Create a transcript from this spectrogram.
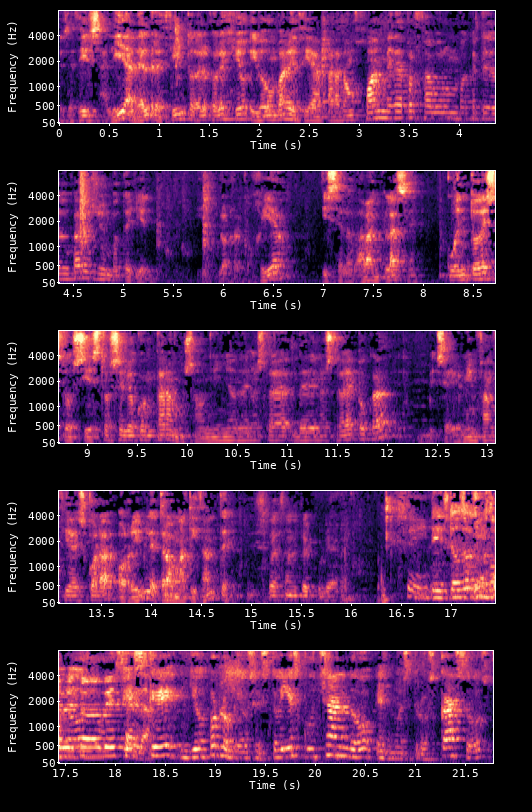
es decir, salía del recinto del colegio, iba a un bar y decía, para don Juan me da por favor un paquete de educados y un botellín. Y lo recogía y se lo daba en clase. Cuento esto, si esto se lo contáramos a un niño de nuestra, de nuestra época, sería una infancia escolar horrible, traumatizante. Es bastante peculiar. Sí. De todos modos, todo es que yo por lo que os estoy escuchando, en nuestros casos,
